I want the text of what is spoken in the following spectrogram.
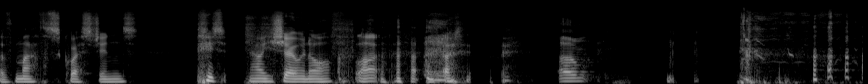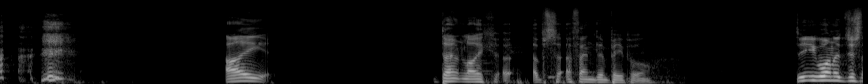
of maths questions. now you're showing off. Like, Um, I don't like uh, ups- offending people. Do you want to just?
